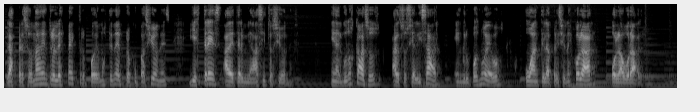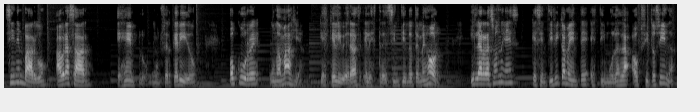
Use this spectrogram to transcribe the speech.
Las personas dentro del espectro podemos tener preocupaciones y estrés a determinadas situaciones. En algunos casos, al socializar en grupos nuevos o ante la presión escolar o laboral. Sin embargo, abrazar, ejemplo, un ser querido, ocurre una magia que es que liberas el estrés sintiéndote mejor. Y la razón es que científicamente estimulas la oxitocina,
